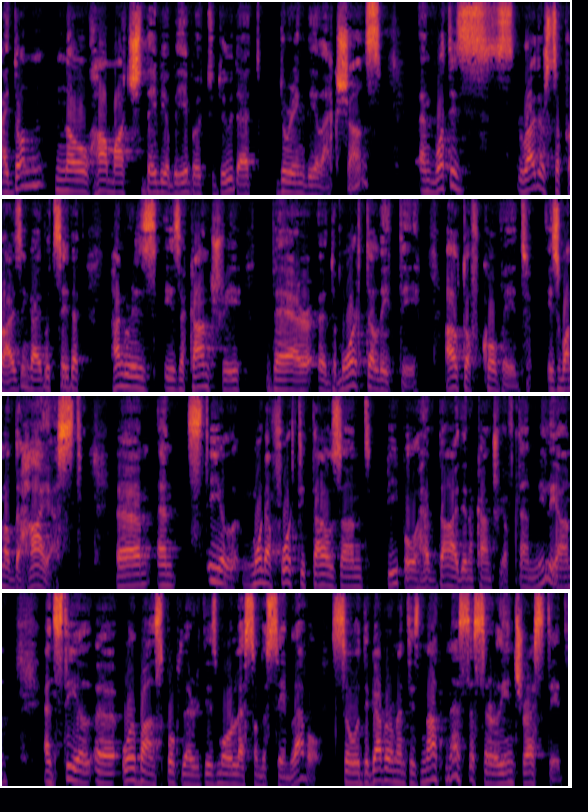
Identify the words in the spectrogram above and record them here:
I don't know how much they will be able to do that during the elections. And what is rather surprising, I would say that Hungary is, is a country where uh, the mortality out of COVID is one of the highest. Um, and still, more than 40,000 people have died in a country of 10 million, and still uh, Orban's popularity is more or less on the same level. So the government is not necessarily interested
